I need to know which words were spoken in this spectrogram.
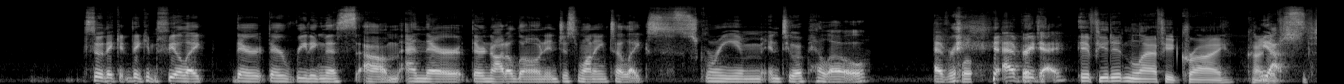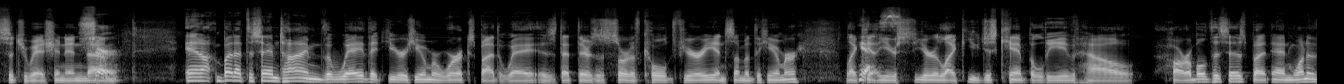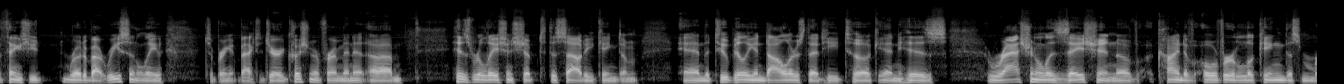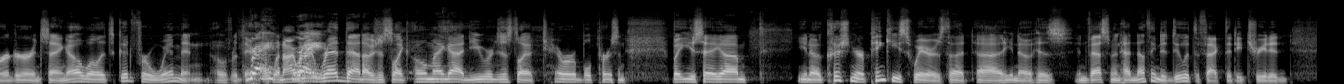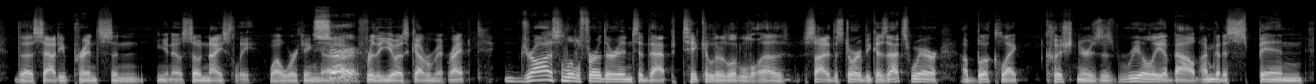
so they can they can feel like they're they're reading this um and they're they're not alone and just wanting to like scream into a pillow every well, every day. If you didn't laugh, you'd cry, kind yes. of situation. And sure. Um, and uh, but at the same time, the way that your humor works, by the way, is that there's a sort of cold fury in some of the humor. Like yes. you're you're like you just can't believe how horrible this is. But and one of the things you wrote about recently, to bring it back to Jared Kushner for a minute, um, his relationship to the Saudi kingdom and the $2 billion that he took and his rationalization of kind of overlooking this murder and saying, oh, well, it's good for women over there. Right, when, I, right. when I read that, I was just like, oh my God, you were just a terrible person. But you say, um, you know, Kushner pinky swears that, uh, you know, his investment had nothing to do with the fact that he treated the Saudi prince and, you know, so nicely while working uh, sure. uh, for the U.S. government, right? Draw us a little further into that particular little uh, side of the story because that's where a book like Kushner's is really about I'm going to spin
